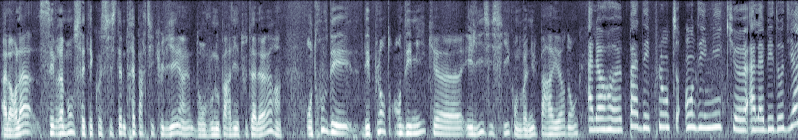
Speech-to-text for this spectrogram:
Alors là, c'est vraiment cet écosystème très particulier hein, dont vous nous parliez tout à l'heure. On trouve des, des plantes endémiques, euh, Élise, ici, qu'on ne voit nulle part ailleurs donc? Alors, euh, pas des plantes endémiques euh, à la baie d'Audierne,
